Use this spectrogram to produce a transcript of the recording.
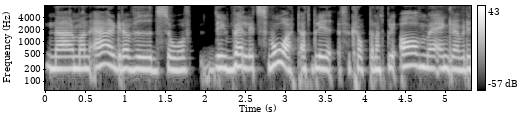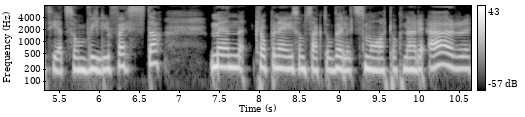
när man är gravid så det är väldigt svårt att bli, för kroppen att bli av med en graviditet som vill fästa. Men kroppen är ju som sagt väldigt smart och när det är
